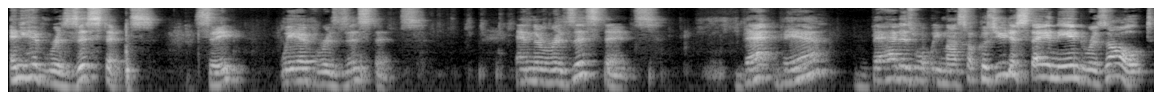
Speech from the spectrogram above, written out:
and you have resistance. See, we have resistance, and the resistance that there, that is what we must. Because you just stay in the end result,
